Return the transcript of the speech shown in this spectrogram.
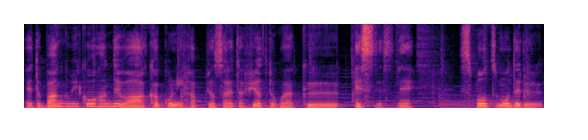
えっ、と、番組後半では過去に発表された Fiat 500S ですね、スポーツモデル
